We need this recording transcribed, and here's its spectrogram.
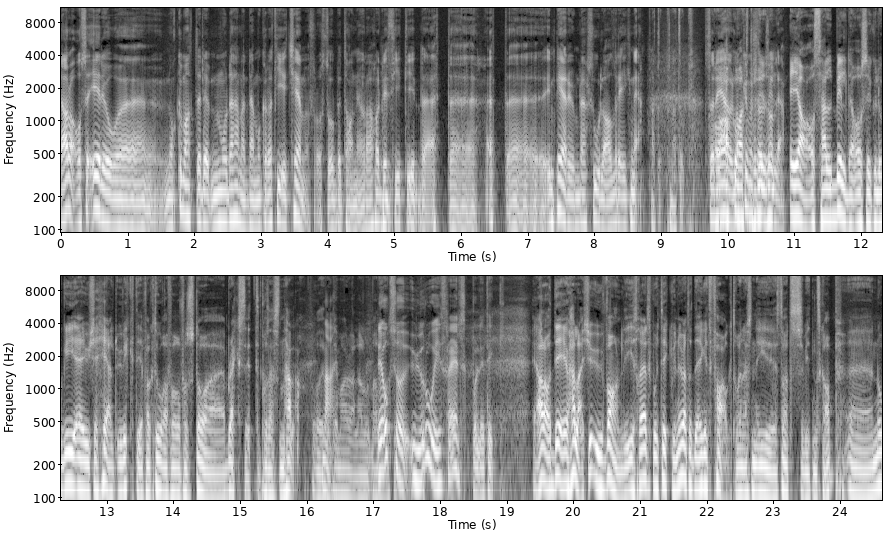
Ja da, og så er det jo eh, noe med at det moderne demokratiet kommer fra Storbritannia. De hadde i sin tid et, eh, et eh, imperium der sola aldri gikk ned. Nettopp. nettopp. Så det Og er jo noe med det selvbildet. sånn, Ja, og selvbilde og psykologi er jo ikke helt uviktige faktorer for å forstå eh, brexit-prosessen heller. For, Nei. det Det er også uro i israelsk politikk. Ja da, og det er jo heller ikke uvanlig. Israelsk politikk kunne jo vært et eget fag, tror jeg nesten, i statsvitenskap. Eh, nå,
